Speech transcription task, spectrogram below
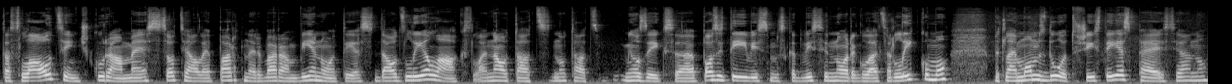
tas lauciņš, kurā mēs sociālajie partneri varam vienoties daudz lielāks, lai nav tāds, nu, tāds milzīgs pozitīvisms, kad viss ir noregulēts ar likumu, bet lai mums dotu šīs iespējas, ja, nu,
